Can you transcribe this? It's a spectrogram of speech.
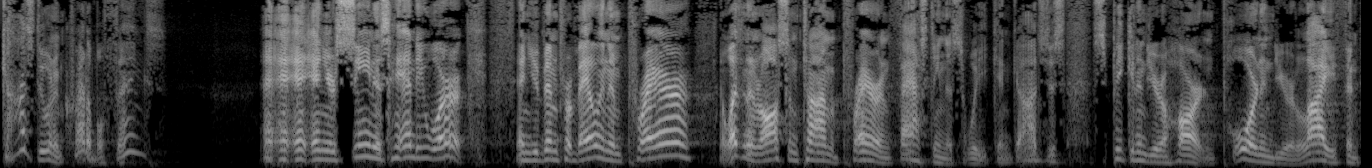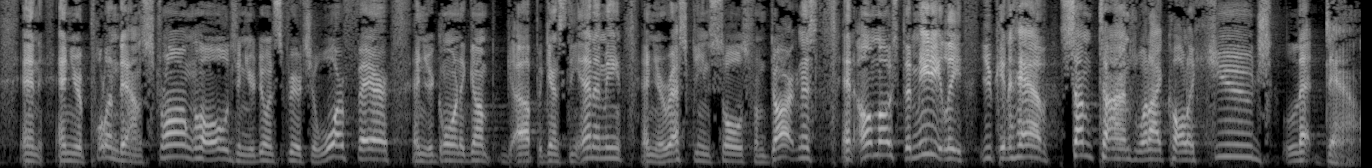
God's doing incredible things. And, and, and, you're seeing his handiwork, and you've been prevailing in prayer, it wasn't an awesome time of prayer and fasting this week, and God's just speaking into your heart and pouring into your life, and, and, and you're pulling down strongholds, and you're doing spiritual warfare, and you're going up against the enemy, and you're rescuing souls from darkness, and almost immediately you can have sometimes what I call a huge letdown.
